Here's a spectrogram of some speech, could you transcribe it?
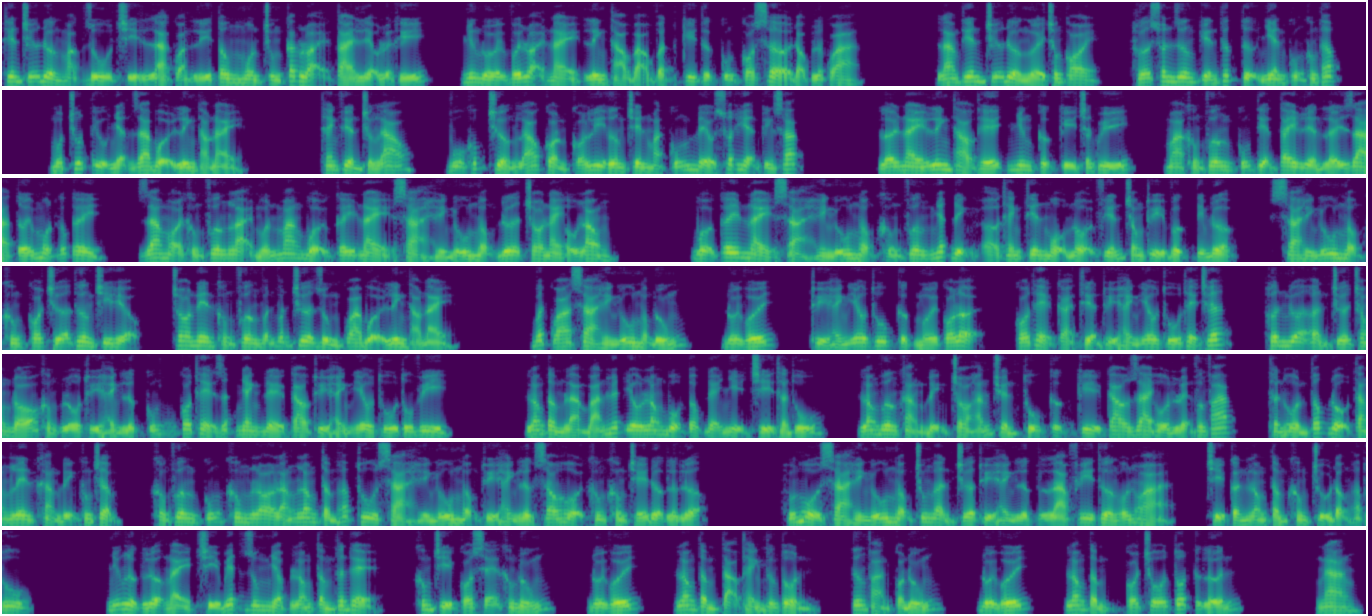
thiên chữ đường mặc dù chỉ là quản lý tông môn chung các loại tài liệu luyện khí, nhưng đối với loại này linh thảo bảo vật kỳ thực cũng có sở đọc lướt qua. Làm thiên chữ đường người trông coi, hứa xuân dương kiến thức tự nhiên cũng không thấp. Một chút tự nhận ra bội linh thảo này. Thanh phiền trưởng lão vụ khúc trưởng lão còn có ly ương trên mặt cũng đều xuất hiện kinh sắc. Lời này linh thảo thế nhưng cực kỳ chân quý, mà khổng phương cũng tiện tay liền lấy ra tới một gốc cây, ra mọi khổng phương lại muốn mang bội cây này xả hình u mộng đưa cho này ấu long bội cây này xà hình u mộng khổng phương nhất định ở thanh thiên mộ nội phiến trong thủy vực tìm được, xà hình u mộng không có chữa thương chi hiệu, cho nên khổng phương vẫn vẫn chưa dùng qua bội linh thảo này. Bất quá xà hình u mộng đúng, đối với thủy hành yêu thú cực mới có lợi, có thể cải thiện thủy hành yêu thú thể chất, hơn nữa ẩn chứa trong đó khổng lồ thủy hành lực cũng có thể rất nhanh để cao thủy hành yêu thú tu vi. Long tầm làm bán huyết yêu long bộ tộc đệ nhị chỉ thần thú, long vương khẳng định cho hắn truyền thụ cực kỳ cao giai hồn luyện phương pháp, thần hồn tốc độ tăng lên khẳng định không chậm, khổng phương cũng không lo lắng long tầm hấp thu xà hình u mộng thủy hành lực sau hội không khống chế được lực lượng huống hồ xa hình u ngộng trung ẩn chứa thủy hành lực là phi thường ôn hòa, chỉ cần long tầm không chủ động hấp thu. Những lực lượng này chỉ biết dung nhập long tầm thân thể, không chỉ có sẽ không đúng, đối với long tầm tạo thành thương tổn, tương phản còn đúng, đối với long tầm có chỗ tốt cực lớn. Ngang.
